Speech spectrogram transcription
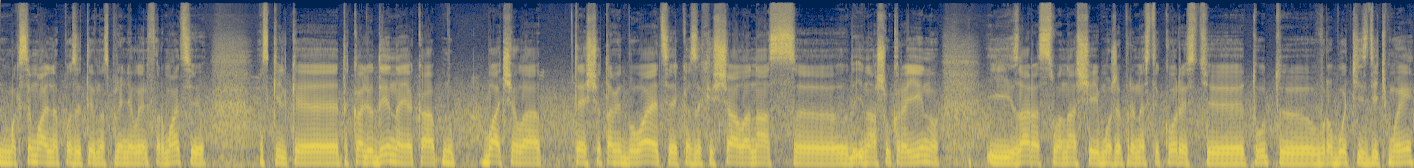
максимально позитивно сприйняли інформацію, оскільки така людина, яка ну, бачила те, що там відбувається, яка захищала нас е, і нашу країну, і зараз вона ще й може принести користь е, тут, в роботі з дітьми,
